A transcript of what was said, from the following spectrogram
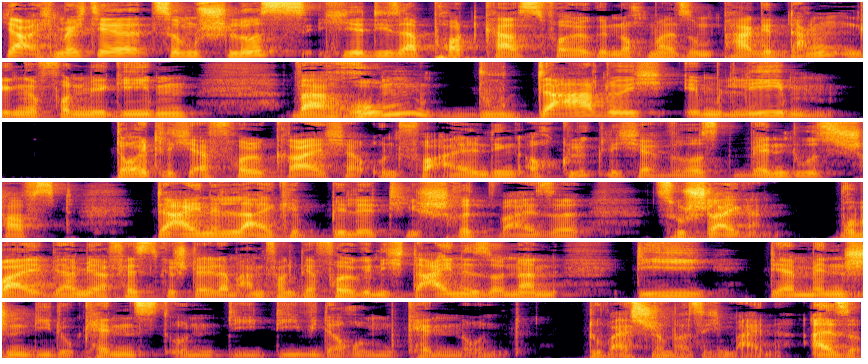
Ja, ich möchte zum Schluss hier dieser Podcast-Folge nochmal so ein paar Gedankengänge von mir geben, warum du dadurch im Leben deutlich erfolgreicher und vor allen Dingen auch glücklicher wirst, wenn du es schaffst, deine Likeability schrittweise zu steigern. Wobei, wir haben ja festgestellt am Anfang der Folge nicht deine, sondern die der Menschen, die du kennst und die die wiederum kennen und du weißt schon, was ich meine. Also,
